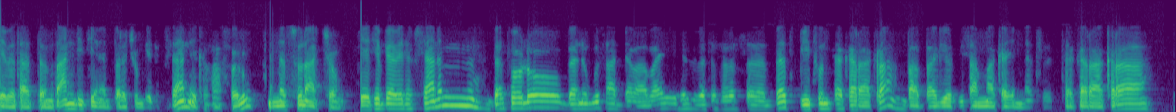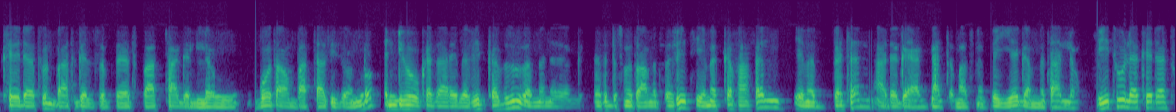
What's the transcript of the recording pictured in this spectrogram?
የበታተኑት አንዲት የነበረችውን ቤተክርስቲያን የከፋፈሉ እነሱ ናቸው። የኢትዮጵያ ቤተክርስቲያንም በቶሎ በንጉሥ አደባባይ ሕዝብ በተሰበሰበበት ቢቱን ተከራክራ በአባ ጊዮርጊስ አማካይነት ተከራክራ ክህደቱን ባትገልጽበት ባታገለው ቦታውን ባታስይዘው ኑሮ እንዲሁ ከዛሬ በፊት ከብዙ ዘመን ከስድስት መቶ ዓመት በፊት የመከፋፈል የመበተን አደጋ ያጋጥማት ነው ብዬ ገምታለሁ። ቢቱ ለክህደቱ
